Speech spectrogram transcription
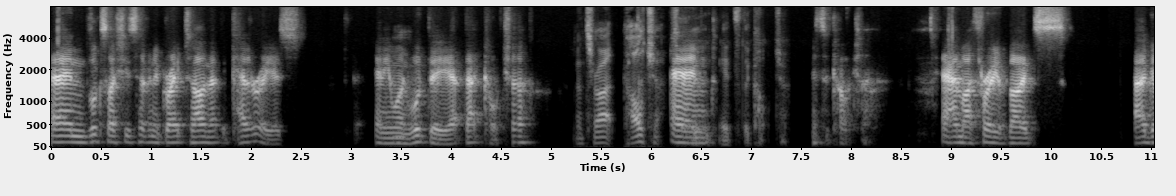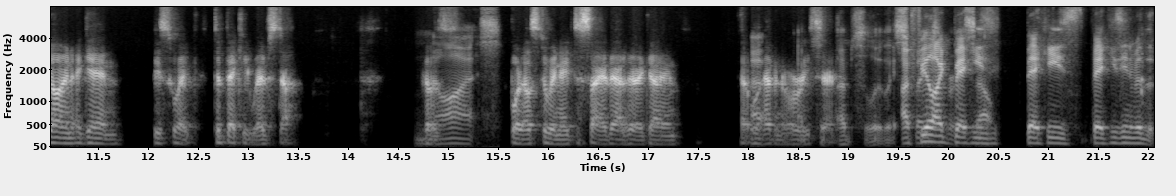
and looks like she's having a great time at the Cattery as anyone would be at that culture. That's right. Culture. And it's the culture. it's a culture. And my three votes are going again this week to Becky Webster. Nice. What else do we need to say about her game that we Uh, haven't already said? Absolutely. I feel like for Becky's itself. Becky's Becky's in with a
